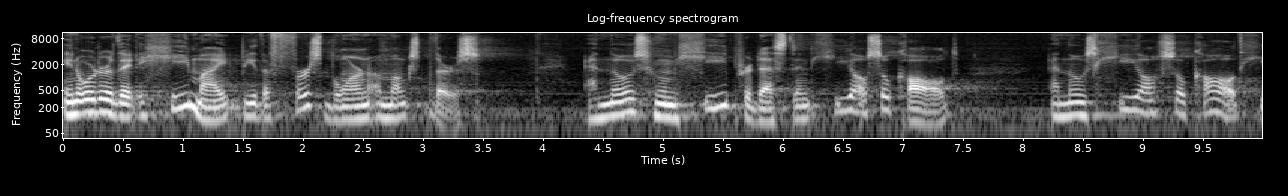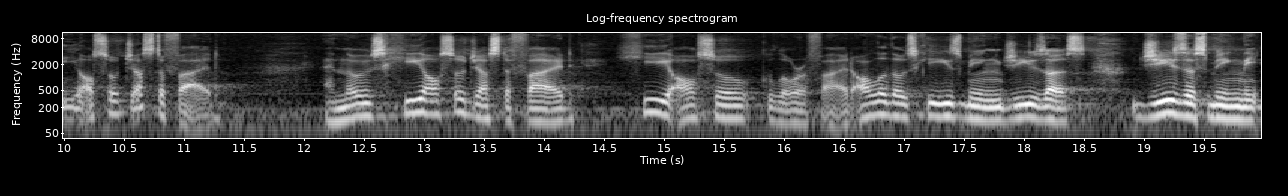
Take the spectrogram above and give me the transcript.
in order that he might be the firstborn amongst others. And those whom he predestined, he also called. And those he also called, he also justified. And those he also justified, he also glorified. All of those he's being Jesus, Jesus being the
